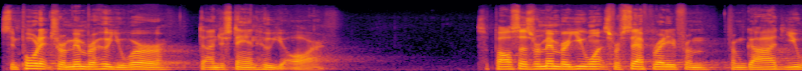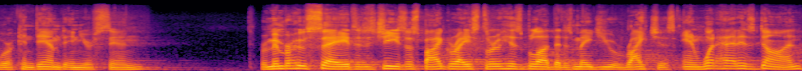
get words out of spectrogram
It's important to remember who you were to understand who you are. So Paul says, Remember, you once were separated from, from God, you were condemned in your sin. Remember who saves. It is Jesus by grace through his blood that has made you righteous. And what that has done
